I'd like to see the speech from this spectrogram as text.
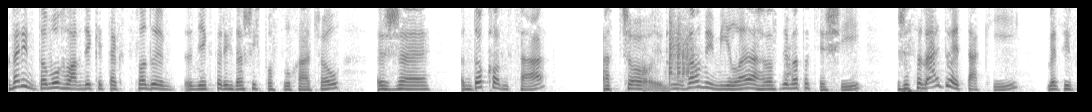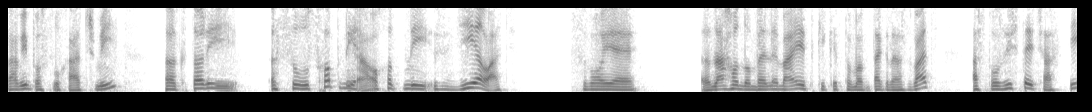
Verím tomu, hlavne keď tak sledujem niektorých našich poslucháčov, že dokonca, a čo je veľmi milé a hrozne ma to teší, že sa nájdú aj takí, medzi vami poslucháčmi, ktorí sú schopní a ochotní zdieľať svoje nahonobené majetky, keď to mám tak nazvať, aspoň z istej časti.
